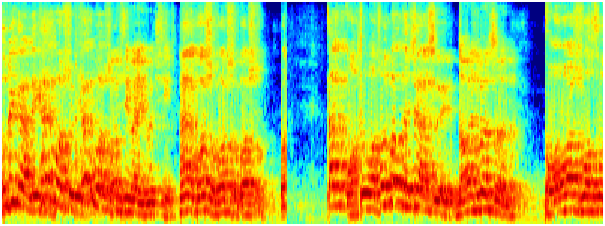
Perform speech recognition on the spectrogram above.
দূরে কেন এখানে বসো এখানে বসো। বসি ভাই বসি। হ্যাঁ বসো বসো বসো। তা কত বছর পর দেশে আসলে? দশ বছর। দশ বছর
